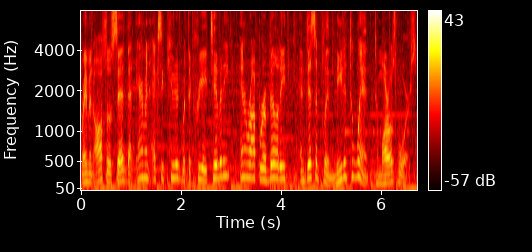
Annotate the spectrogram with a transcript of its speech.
Raymond also said that airmen executed with the creativity, interoperability, and discipline needed to win tomorrow's wars.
